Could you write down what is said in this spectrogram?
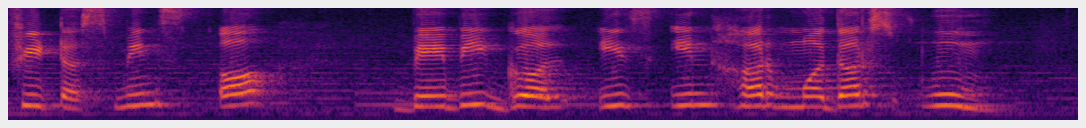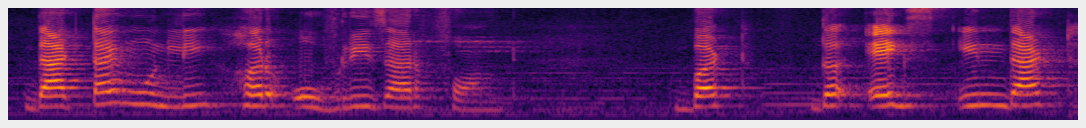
fetus means a baby girl is in her mother's womb, that time only her ovaries are formed. But the eggs in that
